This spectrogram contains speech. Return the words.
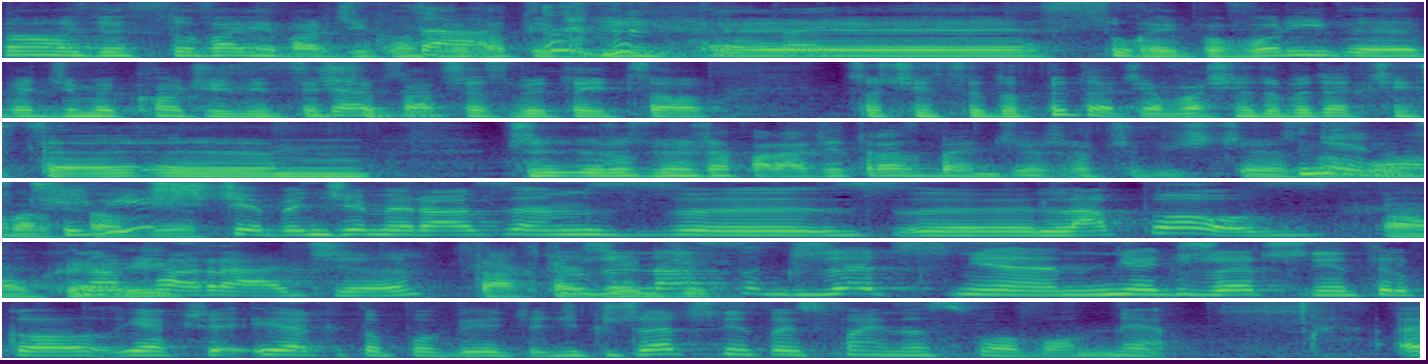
No, zdecydowanie bardziej konserwatywni. Tak, tutaj. e, słuchaj, powoli e, będziemy kończyć, więc jeszcze Dobrze. patrzę sobie tutaj, co, co cię chcę dopytać. A właśnie dopytać cię chcę, ym, czy rozumiem, że na paradzie teraz będziesz oczywiście znowu Nie no, w Warszawie. oczywiście. Będziemy razem z, z La Poz A, okej. na paradzie, tak, którzy będzie- nas grzecznie, nie grzecznie, tylko jak, się, jak to powiedzieć? Grzecznie to jest fajne słowo, nie. Yy,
